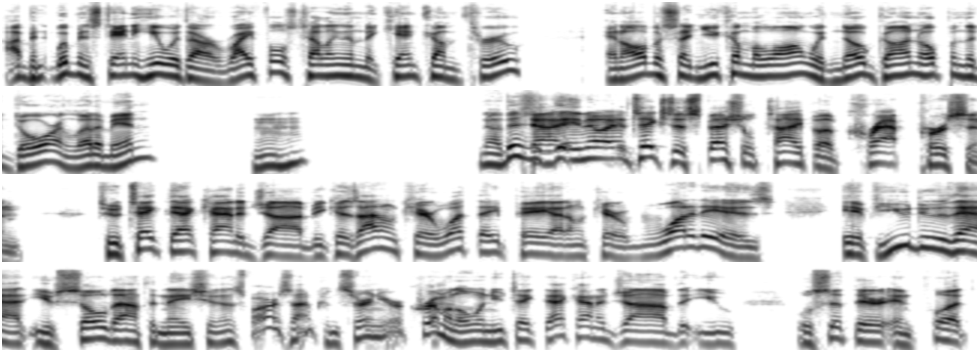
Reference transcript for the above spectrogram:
i've been we've been standing here with our rifles telling them they can't come through and all of a sudden you come along with no gun open the door and let them in Mm-hmm. now this Yeah, is you know, it takes a special type of crap person to take that kind of job because I don't care what they pay, I don't care what it is. If you do that, you've sold out the nation. As far as I'm concerned, you're a criminal when you take that kind of job that you will sit there and put,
